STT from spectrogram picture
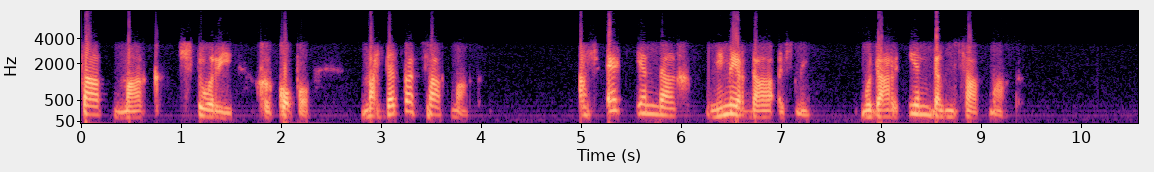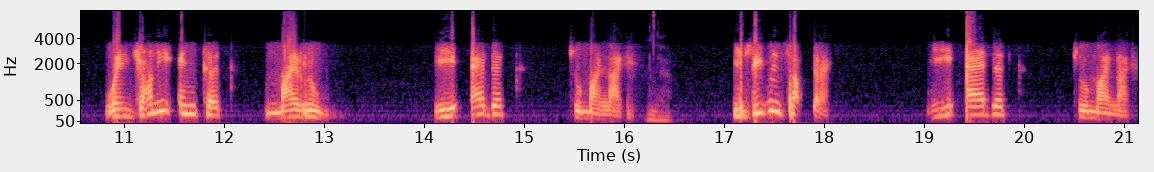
saak maak storie gekoppel. Maar dit wat saak maak. As ek eendag nie meer daar is nie, moet daar een ding saak maak. When Johnny entered my room, he added to my life. Yeah. He didn't subtract. He added to my life.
